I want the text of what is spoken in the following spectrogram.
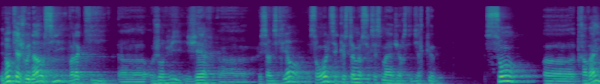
et donc, il y a Joanna aussi, voilà, qui euh, aujourd'hui gère le service client. Son rôle, c'est Customer Success Manager, c'est-à-dire que son travail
